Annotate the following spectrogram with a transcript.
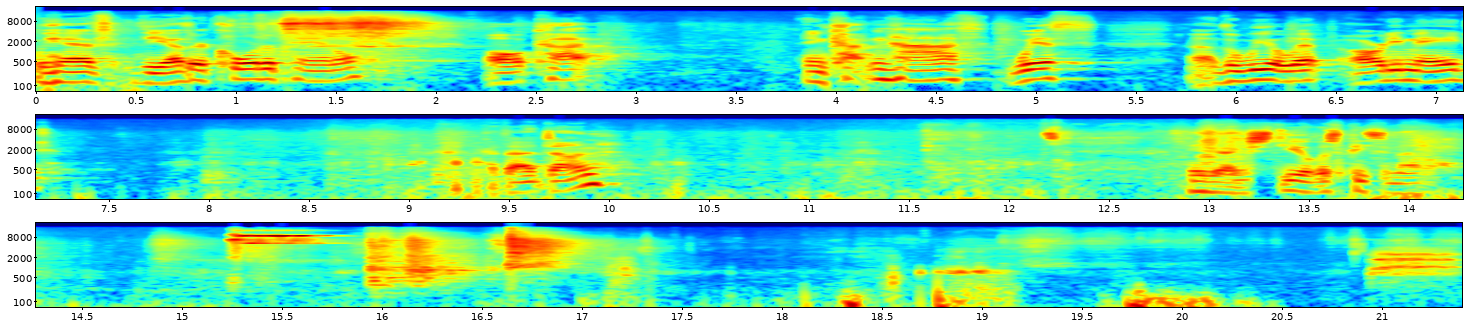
We have the other quarter panel all cut and cut in half with uh, the wheel lip already made. Got that done. Maybe I can steal this piece of metal. Ah.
